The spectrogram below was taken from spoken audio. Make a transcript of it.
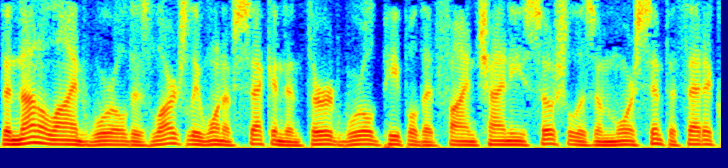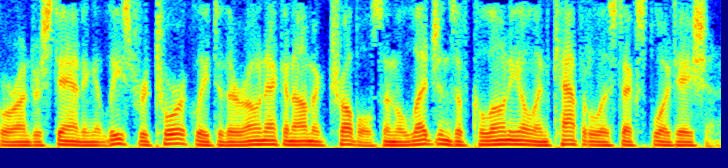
The non aligned world is largely one of second and third world people that find Chinese socialism more sympathetic or understanding, at least rhetorically, to their own economic troubles and the legends of colonial and capitalist exploitation.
